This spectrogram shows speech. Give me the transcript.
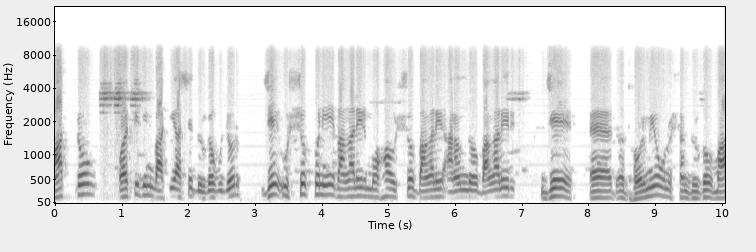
মাত্র কয়েকটি দিন বাকি আছে দুর্গাপুজোর যে উৎসবকে নিয়ে বাঙালির মহা উৎসব, বাঙালির আনন্দ, বাঙালির যে ধর্মীয় অনুষ্ঠান, দুর্গ, মা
